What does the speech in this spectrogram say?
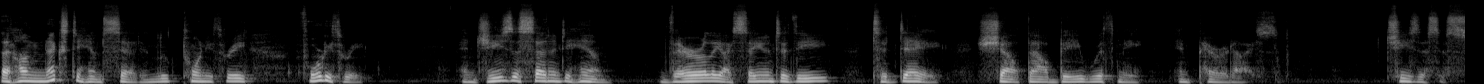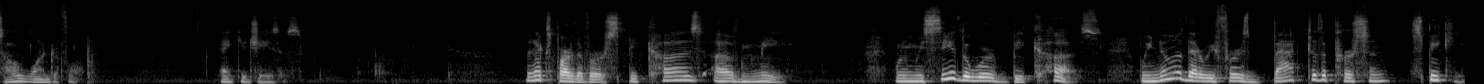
that hung next to him said in Luke 23 43, And Jesus said unto him, Verily I say unto thee, today shalt thou be with me in paradise. Jesus is so wonderful. Thank you, Jesus. The next part of the verse, because of me. When we see the word because, we know that it refers back to the person speaking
